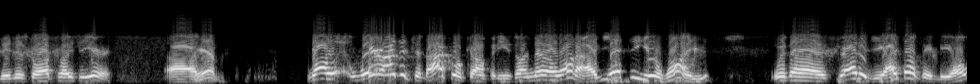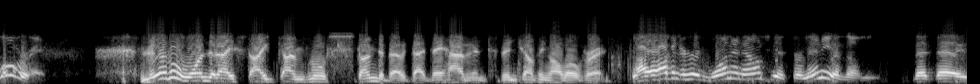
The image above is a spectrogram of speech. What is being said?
They just go up twice a year. Uh, yep. Now, where are the tobacco companies on marijuana? I've yet to hear one with a strategy. I thought they'd be all over it. They're the one that I, I I'm most stunned about that they haven't been jumping all over it. I haven't heard one announcement from any of them that they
